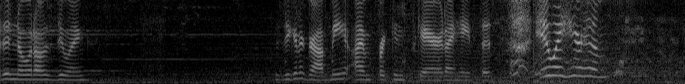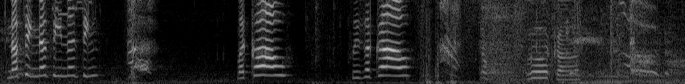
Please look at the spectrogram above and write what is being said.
didn't know what I was doing. Is he gonna grab me? I'm freaking scared. I hate this. Ew, I hear him. Nothing, nothing, nothing. Let go. Please let go. Oh, fuck off. Oh!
